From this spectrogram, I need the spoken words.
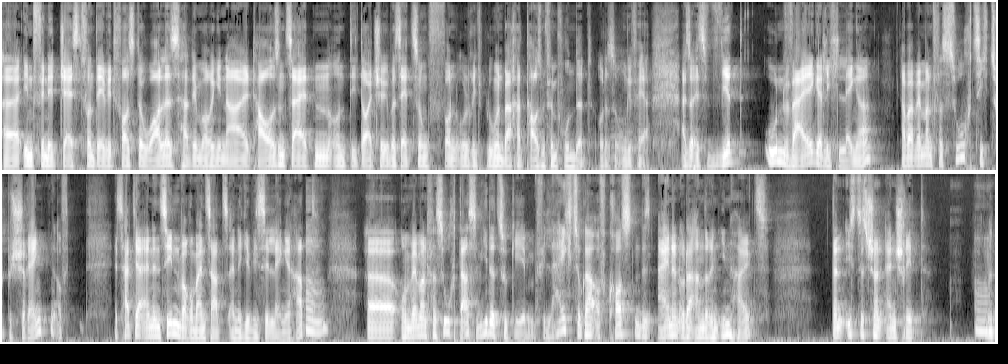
äh, Infinite Jest von David Foster Wallace hat im Original 1000 Seiten und die deutsche Übersetzung von Ulrich Blumenbach hat 1500 oder so ungefähr. Also es wird unweigerlich länger. Aber wenn man versucht, sich zu beschränken auf, es hat ja einen Sinn, warum ein Satz eine gewisse Länge hat. Mhm. Äh, und wenn man versucht, das wiederzugeben, vielleicht sogar auf Kosten des einen oder anderen Inhalts, dann ist es schon ein Schritt. Mhm. Man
